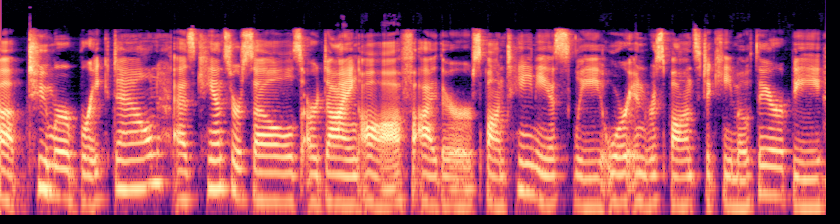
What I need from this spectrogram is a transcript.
a tumor breakdown as cancer cells are dying off either spontaneously or in response to chemotherapy.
